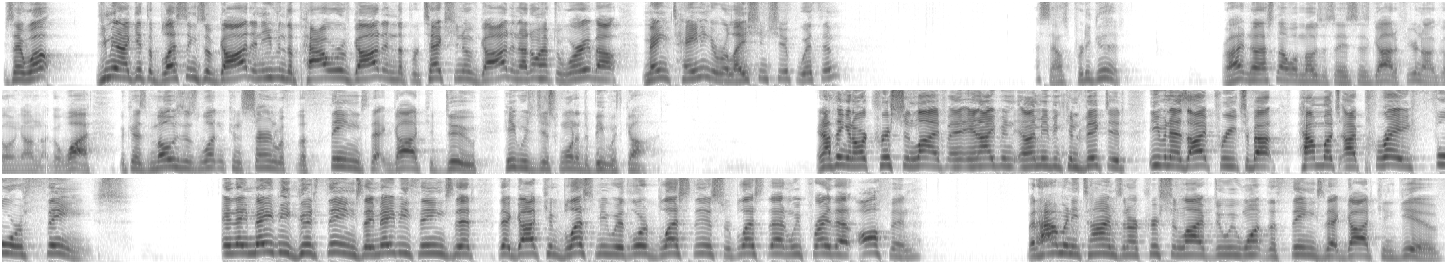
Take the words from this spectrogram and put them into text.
you say, well, you mean I get the blessings of God and even the power of God and the protection of God, and I don't have to worry about maintaining a relationship with Him? That sounds pretty good. Right? No, that's not what Moses says. He says, God, if you're not going, I'm not going. Why? Because Moses wasn't concerned with the things that God could do, he was just wanted to be with God. And I think in our Christian life, and I even, I'm even convicted, even as I preach, about how much I pray for things. And they may be good things. They may be things that, that God can bless me with. Lord, bless this or bless that. And we pray that often. But how many times in our Christian life do we want the things that God can give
